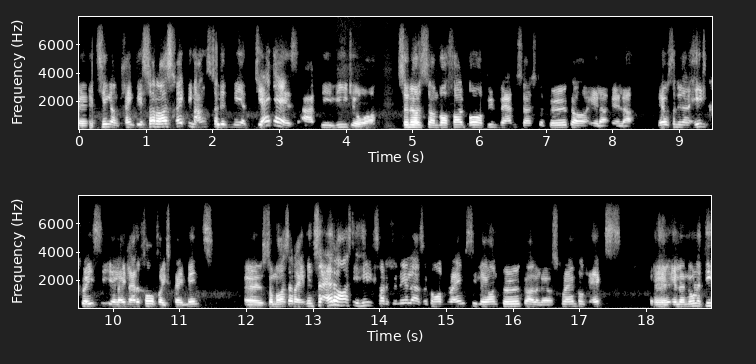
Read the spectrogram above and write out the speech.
øh, ting omkring det. Så er der også rigtig mange sådan lidt mere jackass-agtige videoer, sådan noget som, hvor folk prøver at bygge verdens største burger, eller, eller lave sådan noget helt crazy, eller et eller andet form for eksperiment, øh, som også er der. Men så er der også de helt traditionelle, altså Gordon Ramsay laver en burger, eller laver scrambled eggs, øh, eller nogle af de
